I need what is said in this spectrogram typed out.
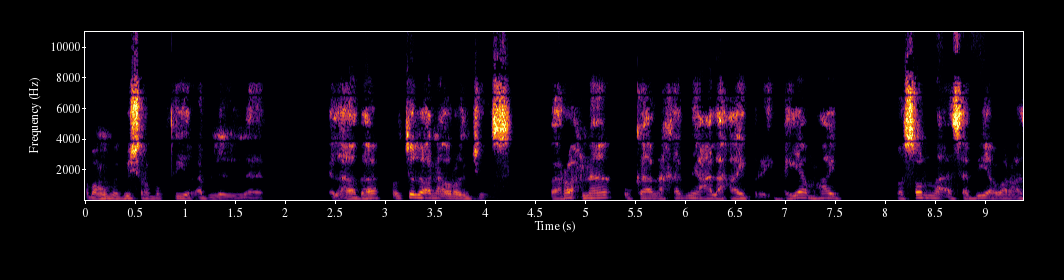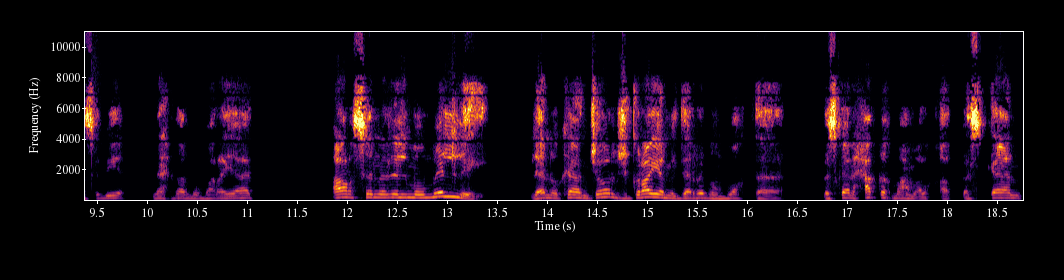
طبعا هم بيشربوا كثير قبل هذا. قلت له أنا orange juice. فرحنا وكان أخذني على هايبري. أيام هايبري فصرنا أسابيع ورا أسابيع نحضر مباريات. أرسنال الممله لأنه كان جورج جرايم يدربهم بوقتها بس كان يحقق معهم ألقاب بس كان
